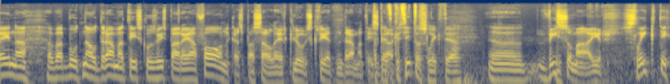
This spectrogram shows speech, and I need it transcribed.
aina varbūt nav dramatiska uz vispārējā fona, kas pasaulē ir kļuvis krietni dramatiskāks. Tāpēc, ka citur slikti, jā. Uh, visumā ir slikti.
